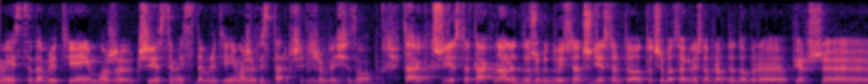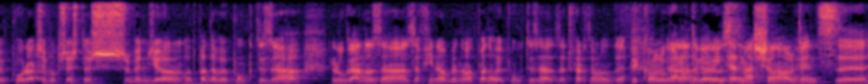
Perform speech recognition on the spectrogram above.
miejsca WTA może 30 miejsce WTA może wystarczyć, żeby się załapać. Tak, 30 tak, no ale to, żeby być na 30 to, to trzeba zagrać naprawdę dobre pierwsze półrocze, bo przecież też będzie odpadały punkty za Lugano, za, za finał będą odpadały punkty za, za czwartą rundę. Tylko Lugano to był international, więc y,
